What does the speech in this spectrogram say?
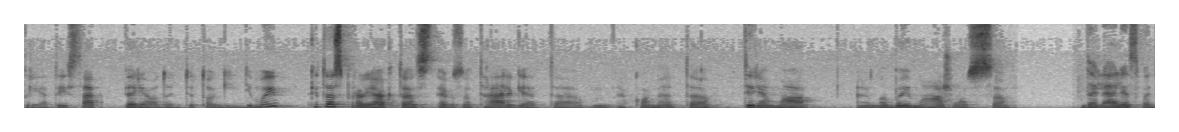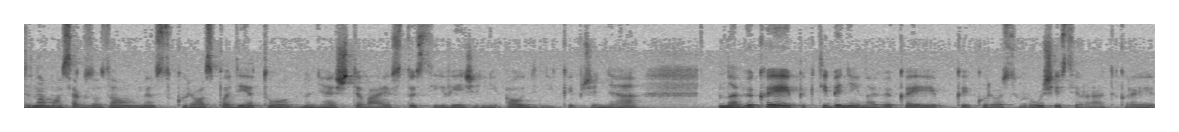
prietaisą periodontito gydimui. Kitas projektas Exotarget, kuomet tyriama labai mažos dalelės vadinamos egzozomomis, kurios padėtų nunešti vaistus į vėžinį audinį. Kaip žinia, navikai, piktybiniai navikai, kai kurios jų rūšys yra tikrai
